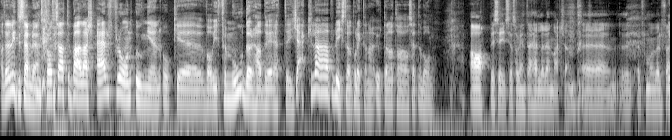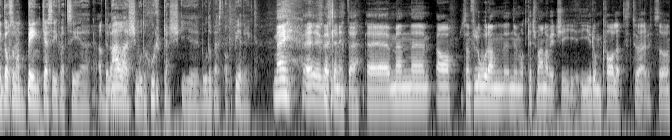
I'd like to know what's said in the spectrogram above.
Ja, den är lite sämre. Trots att Balas är från Ungern och eh, vad vi förmodar hade ett jäkla publikstöd på läktarna utan att ha sett en boll. Ja, precis. Jag såg inte heller den matchen. Eh, det får man väl Det är inte ofta man bänkar sig för att se Balazs mot Hurkacz i Budapest ATP direkt. Nej, eh, verkligen inte. Eh, men eh, ja, sen förlorade han nu mot Kecmanovic i, i Romkvalet tyvärr. Så,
